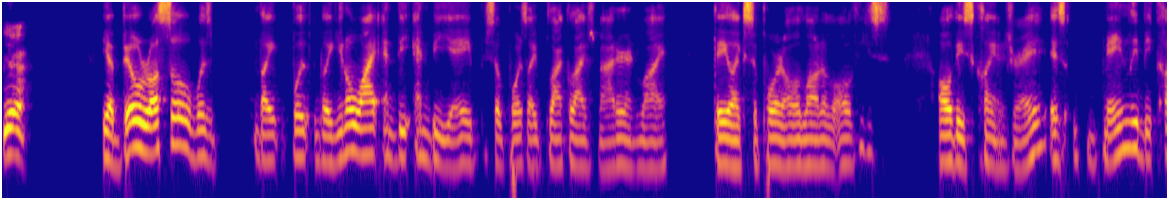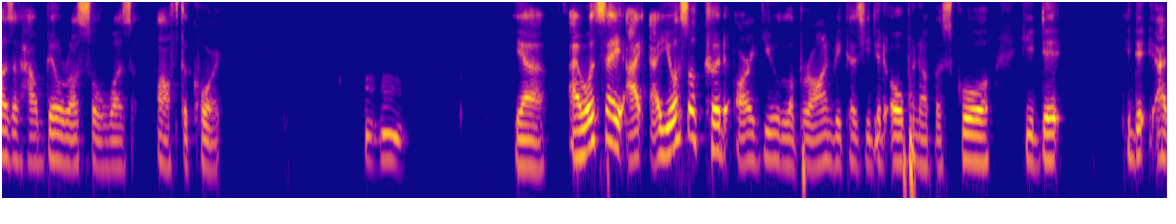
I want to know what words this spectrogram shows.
Yeah. Yeah, Bill Russell was like was like you know why and the NBA supports like Black Lives Matter and why they like support all a lot of all these all these claims, right? Is mainly because of how Bill Russell was off the court. hmm Yeah, I would say I, I you also could argue LeBron because he did open up a school. He did he did I,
